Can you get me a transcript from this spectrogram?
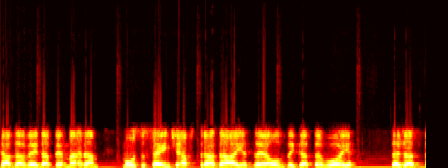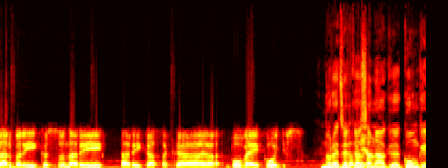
kādā veidā, piemēram, Mūsu senči apstrādāja dzelzi, gatavoja dažādus darbarīkus un arī, arī kā saka, būvēja kuģus. Nu, redziet, kā sanāk, kungi,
